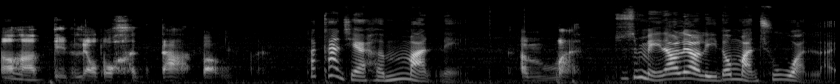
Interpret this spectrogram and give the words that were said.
然后它给的料都很大方，它看起来很满呢，很满，就是每道料理都满出碗来。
